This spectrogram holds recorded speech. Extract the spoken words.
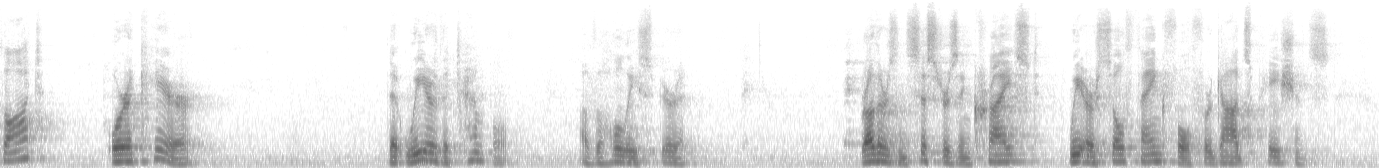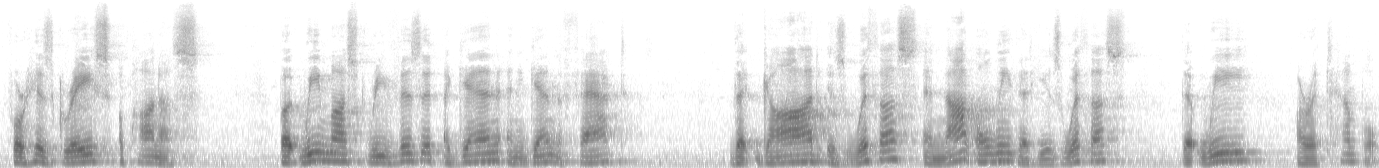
thought or a care that we are the temple of the Holy Spirit? Brothers and sisters in Christ, we are so thankful for God's patience, for His grace upon us. But we must revisit again and again the fact that God is with us, and not only that He is with us, that we are a temple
